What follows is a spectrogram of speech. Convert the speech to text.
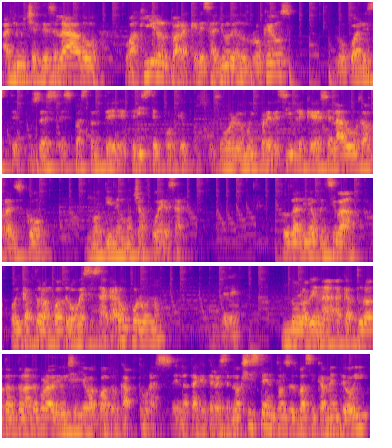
a Yuchek de ese lado o a Kittle para que les ayuden los bloqueos lo cual este, pues es, bastante triste porque pues, se vuelve muy predecible que de ese lado San Francisco no tiene mucha fuerza. Entonces la línea ofensiva hoy capturan cuatro veces a Garópolo, ¿no? no lo habían capturado tanto en la temporada y hoy se lleva cuatro capturas. El ataque terrestre no existe, entonces básicamente hoy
